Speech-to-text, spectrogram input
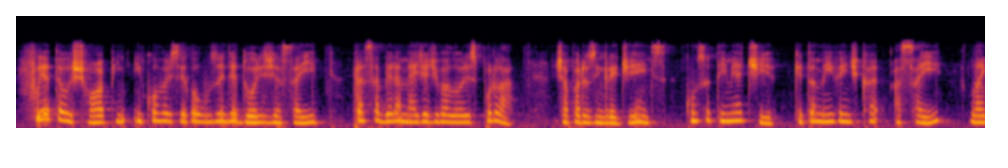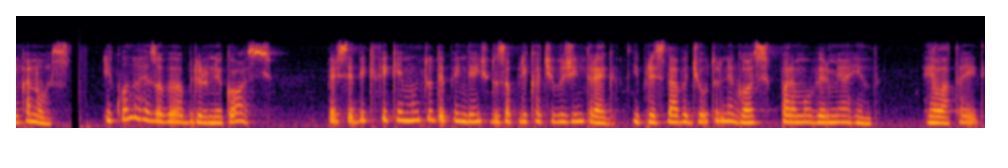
Fui até o shopping e conversei com alguns vendedores de açaí para saber a média de valores por lá. Já para os ingredientes, consultei minha tia, que também vende açaí lá em Canoas. E quando resolveu abrir o negócio, percebi que fiquei muito dependente dos aplicativos de entrega e precisava de outro negócio para mover minha renda, relata ele.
